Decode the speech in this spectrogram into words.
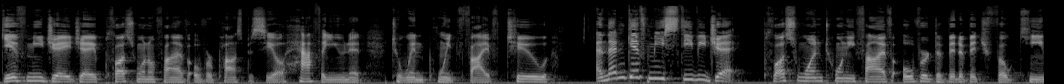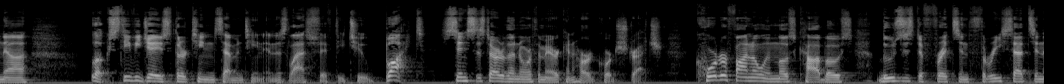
Give me JJ plus 105 over Pospisil, half a unit to win 0.52. And then give me Stevie J plus 125 over Davidovich Fokina. Look, Stevie J is 13 17 in his last 52, but since the start of the North American hardcourt stretch, quarterfinal in Los Cabos, loses to Fritz in three sets in,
